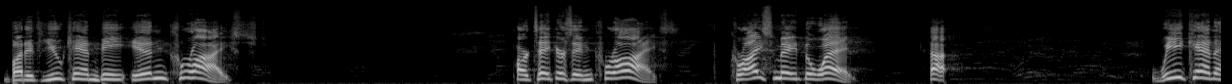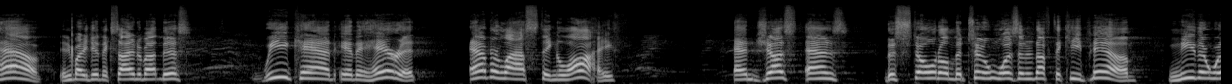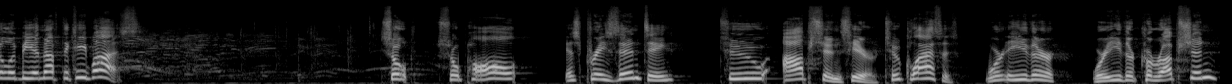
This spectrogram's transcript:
But if you can be in Christ, partakers in Christ, Christ made the way. we can have, anybody getting excited about this? We can inherit everlasting life. And just as the stone on the tomb wasn't enough to keep him, neither will it be enough to keep us. So, so Paul is presenting two options here, two classes. We're either we're either corruption,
